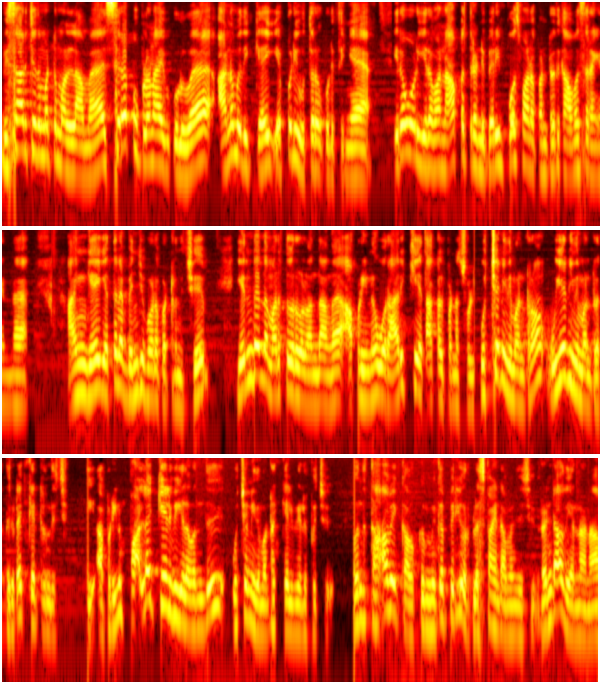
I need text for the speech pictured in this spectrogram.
விசாரிச்சது மட்டும் இல்லாம சிறப்பு புலனாய்வு குழுவை அனுமதிக்க எப்படி உத்தரவு கொடுத்தீங்க? இரவோடு இரவா நாற்பத்தி ரெண்டு பேரையும் போஸ்ட்மார்டம் பண்றதுக்கு அவசரம் என்ன? அங்கே எத்தனை பெஞ்சு போடப்பட்டிருந்துச்சு? எந்தெந்த மருத்துவர்கள் வந்தாங்க? அப்படின்னு ஒரு அறிக்கையை தாக்கல் பண்ண சொல்லி உச்சநீதிமன்றம் உயர்நீதிமன்றத்துக்கிட்ட கேட்டிருந்துச்சு. அப்படின்னு பல கேள்விகளை வந்து உச்சநீதிமன்றம் கேள்வி எழுப்புச்சு. வந்து தாவேக்காவுக்கு மிகப்பெரிய ஒரு ப்ளஸ் பாயிண்ட் அமைஞ்சிச்சு. ரெண்டாவது என்னன்னா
